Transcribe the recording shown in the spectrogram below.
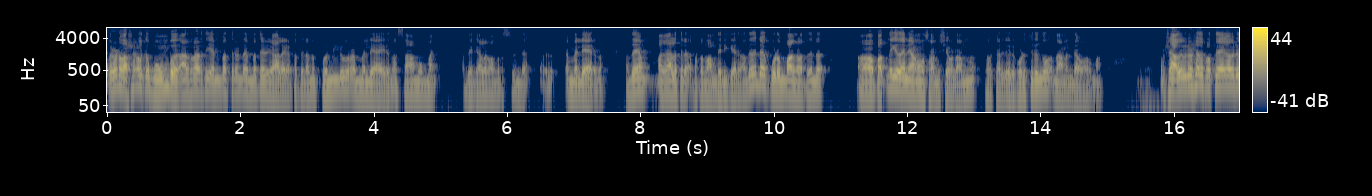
ഒരുപാട് വർഷങ്ങൾക്ക് മുമ്പ് ആയിരത്തി തൊള്ളായിരത്തി എൺപത്തിരണ്ട് എൺപത്തേഴ് കാലഘട്ടത്തിൽ അന്ന് പുനലൂർ എം എൽ എ ആയിരുന്ന സാം ഉമ്മൻ അദ്ദേഹം കേരള കോൺഗ്രസിന്റെ ഒരു എം എൽ എ ആയിരുന്നു. അദ്ദേഹം അകാലത്തിൽ പെട്ടെന്ന് അന്തരിക്കായിരുന്നു അദ്ദേഹത്തിന്റെ കുടുംബാംഗങ്ങൾ അദ്ദേഹത്തിന്റെ പത്നിക്ക് തന്നെയാണോ സംശയമുണ്ട്. അന്ന് സർക്കാർ ജോലി കൊടുത്തിരുന്നു എന്നാണ് എന്റെ ഓർമ്മ. പക്ഷേ അത് ഒരുപക്ഷെ പ്രത്യേക ഒരു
